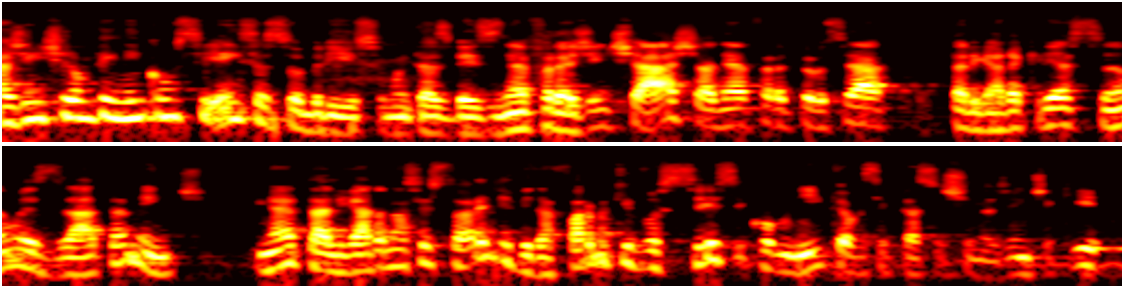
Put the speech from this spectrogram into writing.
a gente não tem nem consciência sobre isso muitas vezes, né, Fran? A gente acha, né, Fran trouxe a, tá ligado à criação, exatamente né, tá ligado à nossa história de vida. A forma que você se comunica, você que está assistindo a gente aqui,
